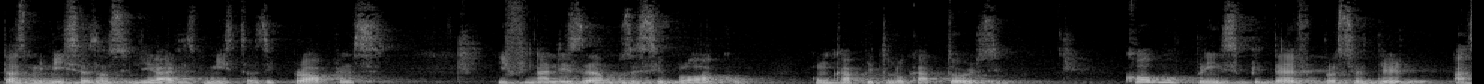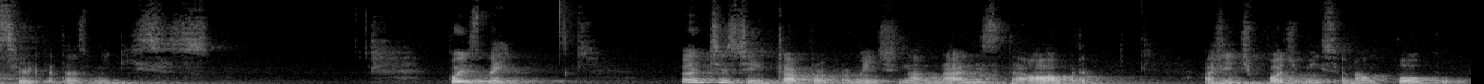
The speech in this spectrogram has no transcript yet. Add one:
das milícias auxiliares mistas e próprias, e finalizamos esse bloco com o capítulo 14, como o príncipe deve proceder acerca das milícias. Pois bem, antes de entrar propriamente na análise da obra, a gente pode mencionar um pouco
